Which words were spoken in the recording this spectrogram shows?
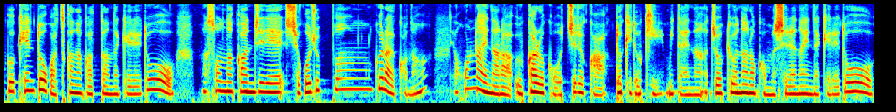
く見当がつかなかったんだけれど、まあ、そんな感じで4、50分ぐらいかな本来なら受かるか落ちるかドキドキみたいな状況なのかもしれないんだけれど、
